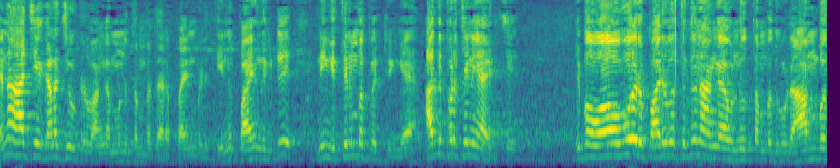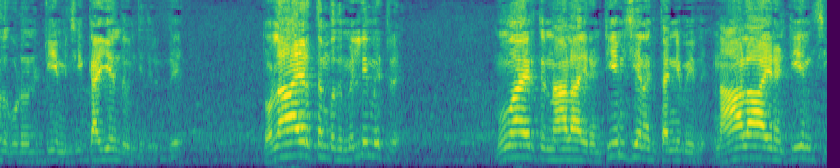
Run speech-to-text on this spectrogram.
ஏன்னா ஆட்சியை கலைச்சி விட்டுருவாங்க முன்னூத்தம்பத்தாயிர பயன்படுத்தின்னு பயந்துகிட்டு நீங்க திரும்ப பெற்றீங்க. அது பிரச்சனை ஆயிடுச்சு இப்ப ஒவ்வொரு பருவத்துக்கும் நாங்க நூத்தம்பது கூட ஐம்பது கூட டிஎம்சி கையேந்து வேண்டியது இருக்குது தொள்ளாயிரத்தி ஐம்பது மில்லிமீட்ரு மூவாயிரத்து நாலாயிரம் டிஎம்சி எனக்கு தண்ணி பெய்யுது. நாலாயிரம் டிஎம்சி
